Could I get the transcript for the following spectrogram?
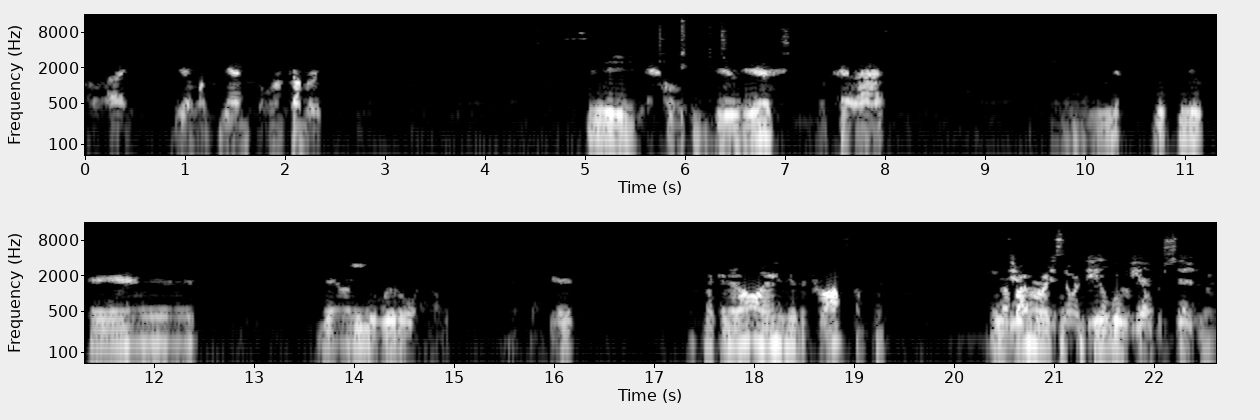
Alright. Here, once again, we're covered. See what we can do here. Repair that. And we can repair very little else. That's not good. That's not good at all. I need to drop something. And the runner this ordeal won't be over soon.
